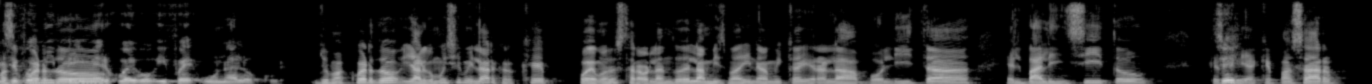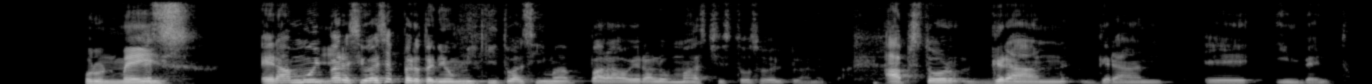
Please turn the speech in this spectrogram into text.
ese fue mi primer juego y fue una locura. Yo me acuerdo, y algo muy similar, creo que podemos estar hablando de la misma dinámica y era la bolita, el balincito que tenía que pasar por un maze. era muy parecido a ese, pero tenía un miquito encima para ver a lo más chistoso del planeta. App Store, gran, gran eh, invento.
